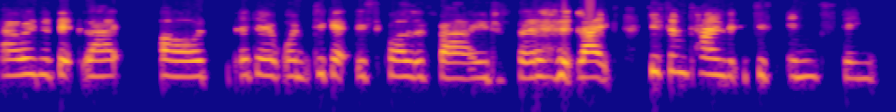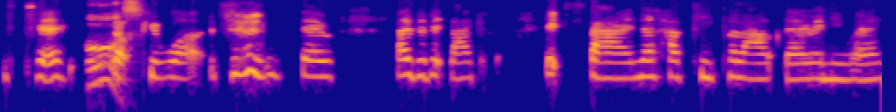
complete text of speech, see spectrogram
I was a bit like, oh, I don't want to get disqualified for like, because sometimes it's just instinct to stop your watch. so I was a bit like, it's fine, they'll have people out there anyway.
